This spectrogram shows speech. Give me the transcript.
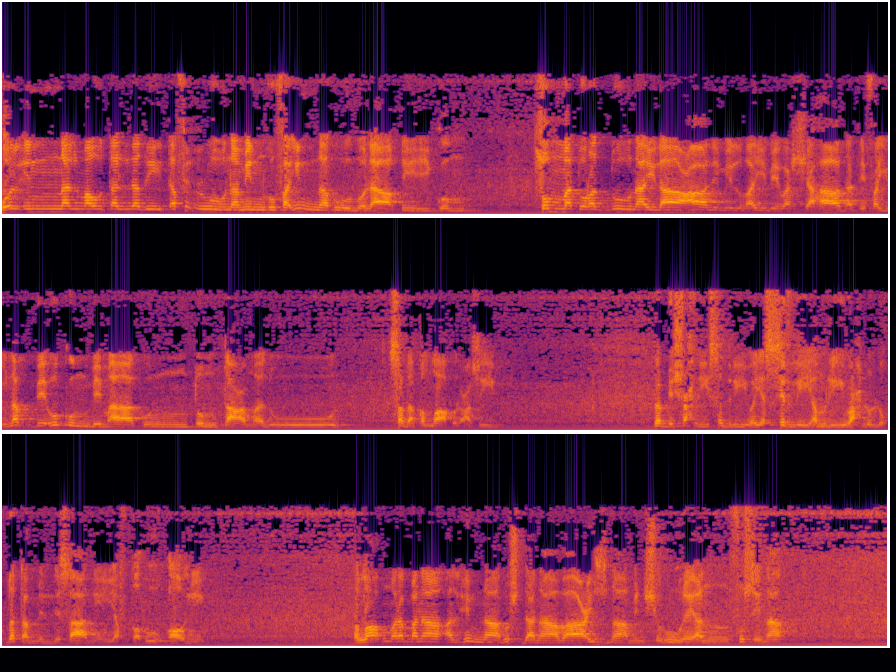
قل إن الموت الذي تفرون منه فإنه ملاقيكم. ثم تردون إلى عالم الغيب والشهادة فينبئكم بما كنتم تعملون. صدق الله العظيم. رب اشرح لي صدري ويسر لي أمري واحلل عقدة من لساني يفقهوا قولي. اللهم ربنا ألهمنا رشدنا وأعذنا من شرور أنفسنا.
